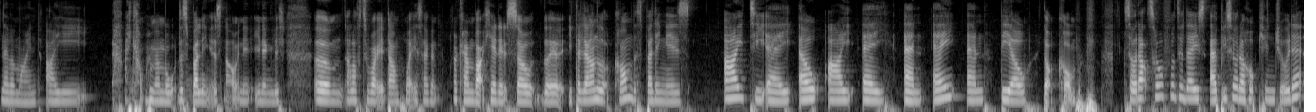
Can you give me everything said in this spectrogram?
Never mind. I I can't remember what the spelling is now in in English. Um, I'll have to write it down. Wait a second. Okay, I'm back. Here. So the italianando.com. The spelling is I T A L I A N A N D O.com. So that's all for today's episode. I hope you enjoyed it.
